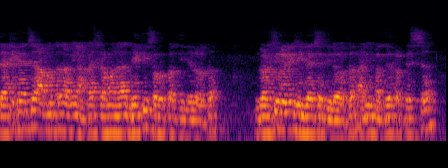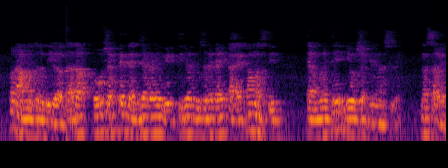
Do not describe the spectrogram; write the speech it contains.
त्या ठिकाणचे आमंत्रण आम्ही आकाश लामाला लेखी स्वरूपात दिलेलं होतं. गडचिरोली जिल्ह्याचं दिलं होतं आणि मध्य प्रदेशचं पण आमंत्रण दिलं होतं. आता होऊ शकते त्यांच्याकडे व्यक्तिगत दुसरे काही कार्यक्रम असतील त्यामुळे ते येऊ शकले नसले नसावे.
